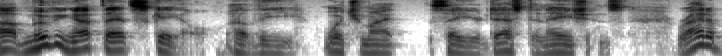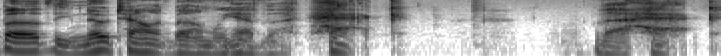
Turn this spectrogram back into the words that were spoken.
Uh, moving up that scale of the what you might say your destinations, right above the no talent bum, we have the hack. The hack.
